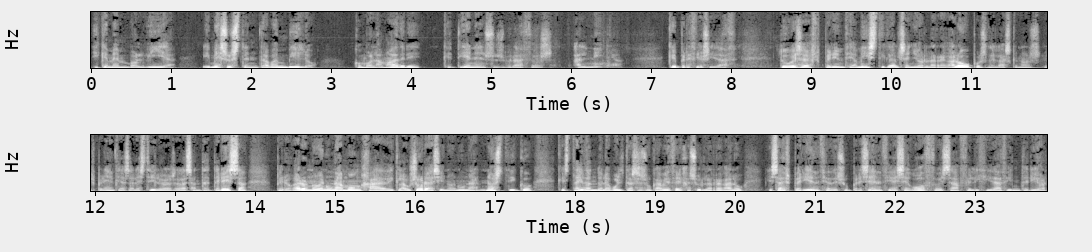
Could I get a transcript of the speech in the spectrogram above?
y que me envolvía y me sustentaba en vilo, como la madre que tiene en sus brazos al niño. ¡Qué preciosidad! Tuve esa experiencia mística, el Señor le regaló, pues de las que nos experiencias al estilo de la Santa Teresa, pero claro, no en una monja de clausura, sino en un agnóstico que está ahí dándole vueltas a su cabeza y Jesús le regaló esa experiencia de su presencia, ese gozo, esa felicidad interior.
